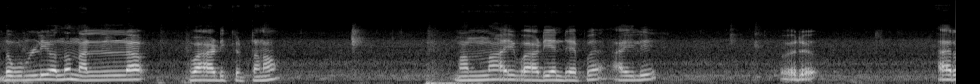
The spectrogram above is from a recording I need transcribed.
ഇത് ഉള്ളി ഒന്ന് നല്ല വാടി കിട്ടണം. നന്നായി വാടിയതിന്റെ അപ്പം അതിൽ ഒരു അര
